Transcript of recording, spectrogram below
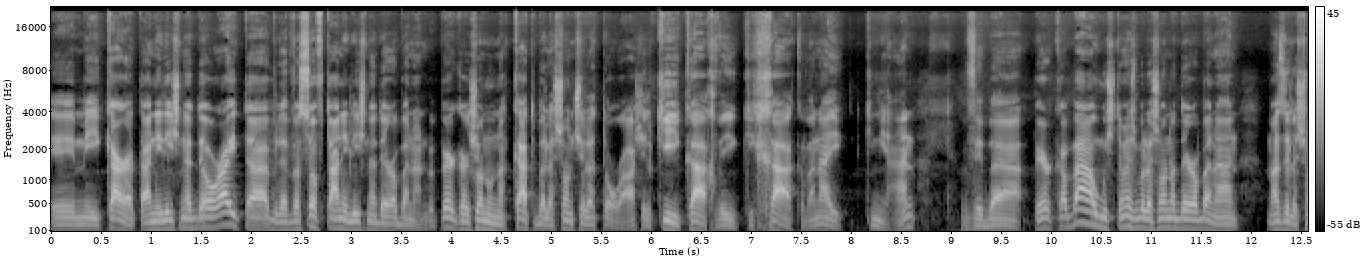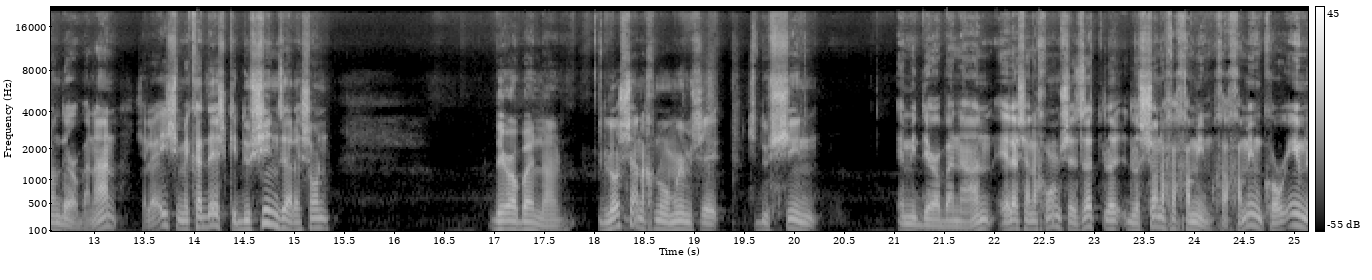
אה, מעיקר תני לישנא דאורייתא ולבסוף תני לישנא דרבנן. בפרק הראשון הוא נקט בלשון של התורה, של כי ייקח ויקיחה, הכוונה היא קניין, ובפרק הבא הוא משתמש בלשון הדרבנן. מה זה לשון דרבנן? של האיש מקדש, קידושין זה הלשון דרבנן. לא שאנחנו אומרים שקידושין הם מדרבנן, אלא שאנחנו אומרים שזאת לשון החכמים. חכמים קוראים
